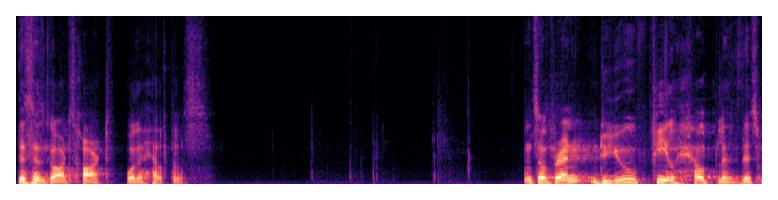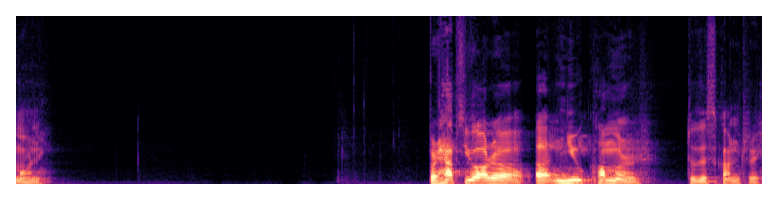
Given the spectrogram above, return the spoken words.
This is God's heart for the helpless. And so, friend, do you feel helpless this morning? Perhaps you are a, a, newcomer to this country.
